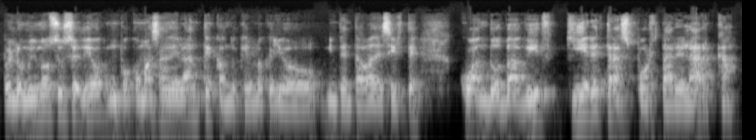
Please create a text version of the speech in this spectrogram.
Pues lo mismo sucedió un poco más adelante, cuando que es lo que yo intentaba decirte, cuando David quiere transportar el arca.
